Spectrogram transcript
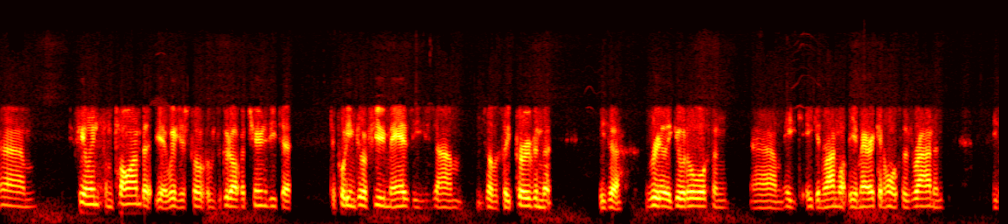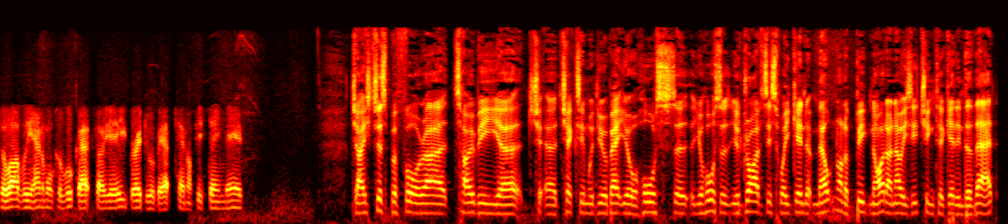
um, fill in some time. But yeah, we just thought it was a good opportunity to, to put him to a few mares. He's um, he's obviously proven that he's a really good horse and um, he he can run what the American horses run and he's a lovely animal to look at. So yeah, he bred to about ten or fifteen mares. Jace, just before uh, Toby uh, ch- uh, checks in with you about your horse, uh, your horses, your drives this weekend at Melton on a big night. I know he's itching to get into that.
